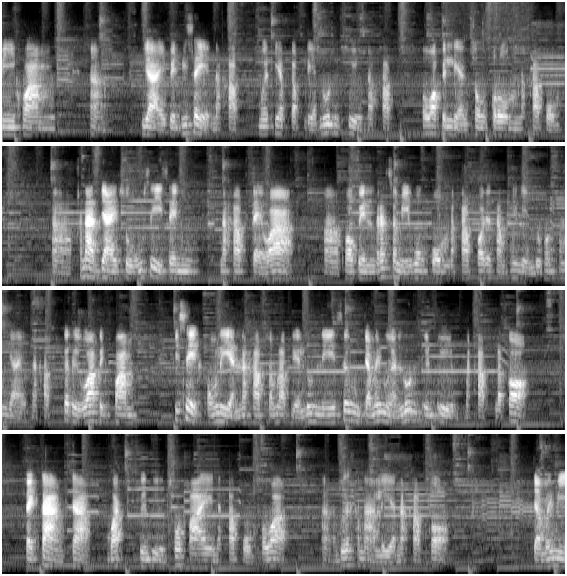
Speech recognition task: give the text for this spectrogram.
มีความใหญ่เป็นพิเศษนะครับ เมื่อเทียบกับเหรียญรุ่นอื่นนะครับ เพราะว่าเป็นเหรียญทรงกลมนะครับผมขนาดใหญ่สูง 4 เซน นะครับ แต่ว่าอพอเป็นรัศมีวงกลมนะครับ ก็จะทำให้เหรียญดูค่อนข้างใหญ่นะครับ ก็ถือว่าเป็นความพิเศษของเหรียญนะครับสำหรับเหรียญรุ่นนี้ซึ่งจะไม่เหมือนรุ่นอื่น ๆนะครับ แล้วก็แตกต่างจากวัดอื่นๆทั่วไปนะครับผมเพราะว่าอ่าด้วยขนาดเหรียญนะครับก็ จะไม่มี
